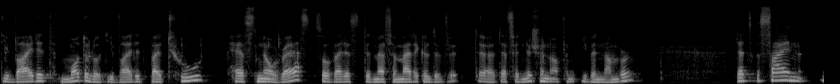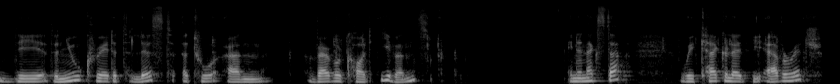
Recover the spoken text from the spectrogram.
divided modulo divided by 2 has no rest, so that is the mathematical de uh, definition of an even number, Let's assign the, the new created list uh, to a variable called evens. In the next step, we calculate the average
